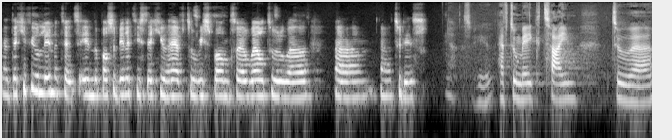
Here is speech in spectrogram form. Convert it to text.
that you feel limited in the possibilities that you have to respond well to um, uh, to this. Yeah, so you have to make time to, uh,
